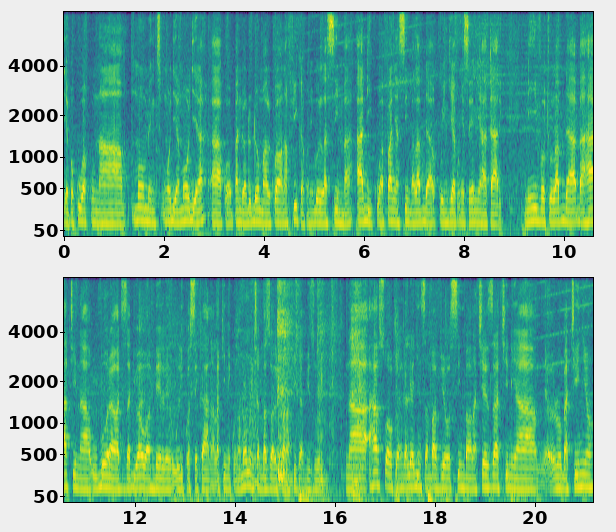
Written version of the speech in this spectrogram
japokuwa kuna moment moja moja uh, kwa upande wa Dodoma walikuwa wanafika kwenye goli la Simba hadi kuwafanya Simba labda kuingia kwenye sehemu ya hatari. Ni hivyo tu, labda bahati na ubora wa wachezaji wao wa mbele ulikosekana, lakini kuna moment ambazo walikuwa wanafika vizuri, na haswa ukiangalia jinsi ambavyo Simba wanacheza chini ya Robertinho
